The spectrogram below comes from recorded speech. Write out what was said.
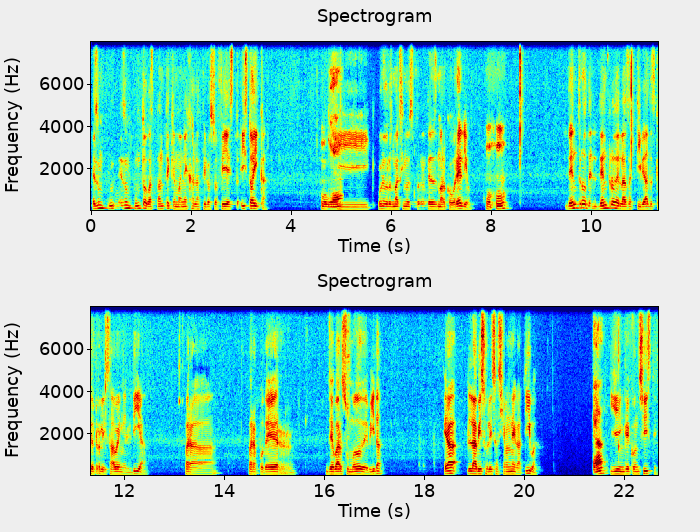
Es un, es un punto bastante que maneja la filosofía esto- estoica y uno de los máximos es Marco Aurelio. Dentro del, dentro de las actividades que él realizaba en el día para, para poder llevar su modo de vida, era la visualización negativa. ya, ¿Y en qué consiste?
